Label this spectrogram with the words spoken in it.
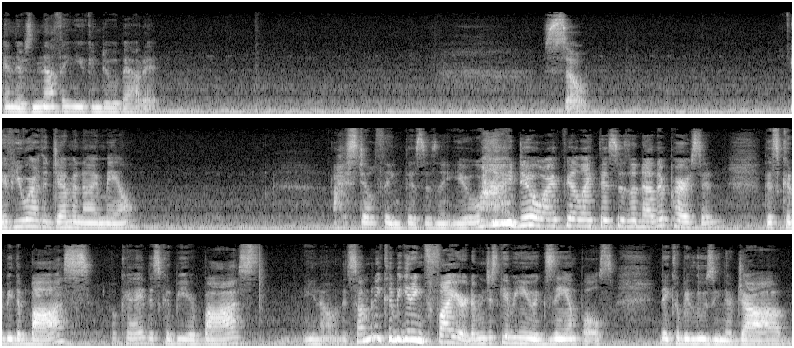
And there's nothing you can do about it. So, if you are the Gemini male, I still think this isn't you. I do. I feel like this is another person. This could be the boss, okay? This could be your boss. You know, somebody could be getting fired. I'm just giving you examples. They could be losing their job,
